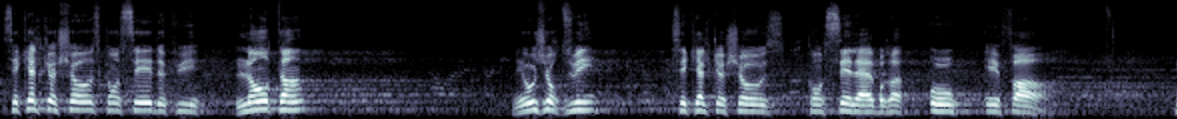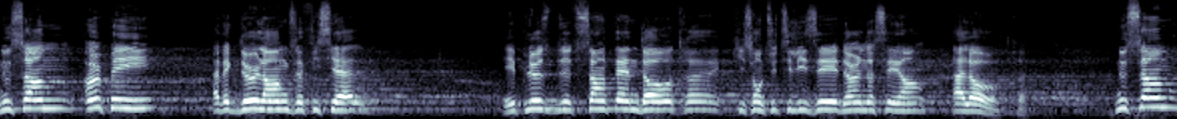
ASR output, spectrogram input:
C'est quelque chose qu'on sait depuis longtemps, mais aujourd'hui, c'est quelque chose qu'on célèbre haut et fort. Nous sommes un pays avec deux langues officielles, et plus de centaines d'autres qui sont utilisées d'un océan à l'autre. Nous sommes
